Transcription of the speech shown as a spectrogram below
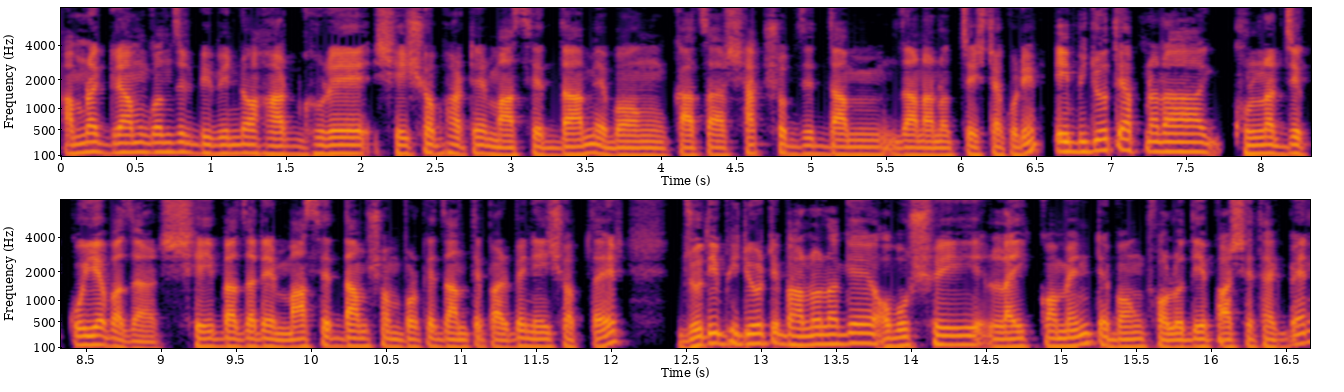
আমরা গ্রামগঞ্জের বিভিন্ন হাট ঘুরে সেই সব হাটের মাছের দাম এবং কাঁচা শাকসবজির দাম জানানোর চেষ্টা করি। এই ভিডিওতে আপনারা খুলনার যে কইয়া বাজার সেই বাজারের মাছের দাম সম্পর্কে জানতে পারবেন এই সপ্তাহের। যদি ভিডিওটি ভালো লাগে অবশ্যই লাইক কমেন্ট এবং ফলো দিয়ে পাশে থাকবেন।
